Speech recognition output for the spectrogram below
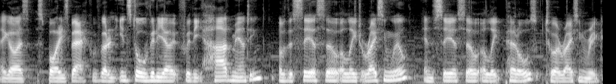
Hey guys, Spidey's back. We've got an install video for the hard mounting of the CSL Elite racing wheel and CSL Elite pedals to a racing rig.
